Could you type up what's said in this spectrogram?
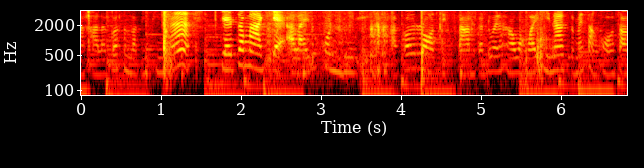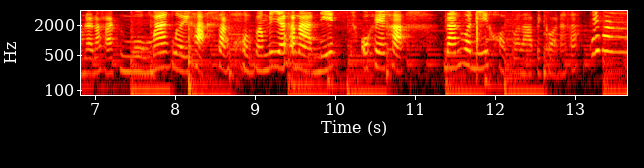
นะคะ แล้วก็สำหรับ EP หน้าเกดจะมาแกะอะไรทุกคนดูอีกนะคะ ก็รอติดตามกันด้วยนะคะ หวังว่า EP หน้าจะไม่สั่งของซ้ำแล้วนะคะ คืองงมากเลยค่ะ สั่งของซ้ำได้เยอะขนาดนี้ โอเคค่ะ นั้นวันนี้ขอตัวลาไปก่อนนะคะบ๊ายบาย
